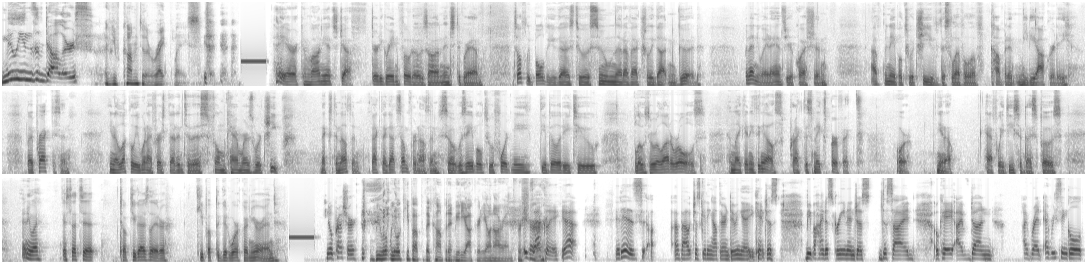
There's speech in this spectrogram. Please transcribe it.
millions of dollars. You've come to the right place. Hey, Eric and Vanya, it's Jeff. Dirty Grain Photos on Instagram. It's awfully bold of you guys to assume that I've actually gotten good. But anyway, to answer your question, I've been able to achieve this level of competent mediocrity by practicing. You know, luckily, when I first got into this, film cameras were cheap, next to nothing. In fact, I got some for nothing, so it was able to afford me the ability to blow through a lot of rolls. And like anything else, practice makes perfect. Or, you know, halfway decent, I suppose. Anyway, guess that's it. Talk to you guys later. Keep up the good work on your end. No pressure. we will we will keep up the competent mediocrity on our end for sure. Exactly. Yeah. It is about just getting out there and doing it. You can't just be behind a screen and just decide, okay, I've done, I've read every single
